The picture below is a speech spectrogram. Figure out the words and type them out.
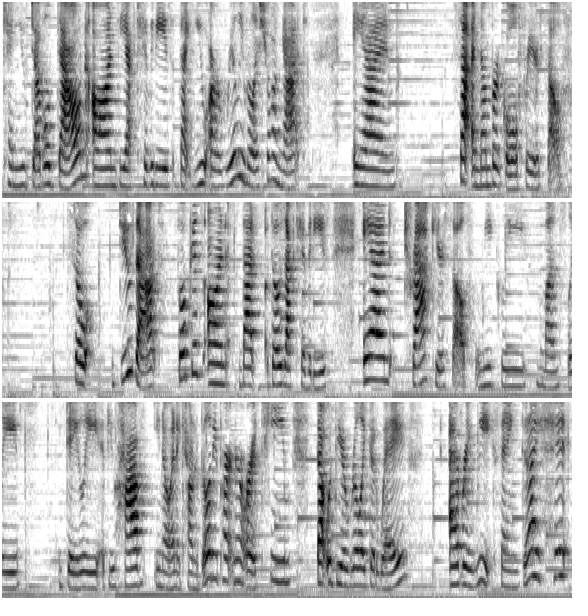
Can you double down on the activities that you are really, really strong at and set a number goal for yourself? So, do that, focus on that those activities and track yourself weekly, monthly, daily. If you have, you know, an accountability partner or a team, that would be a really good way every week saying, Did I hit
